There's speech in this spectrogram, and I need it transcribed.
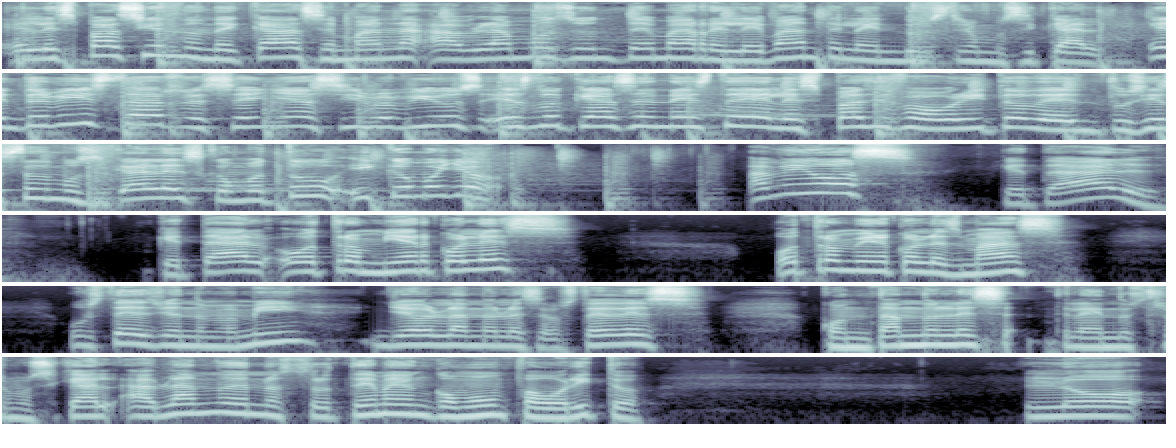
El espacio en donde cada semana hablamos de un tema relevante en la industria musical. Entrevistas, reseñas y reviews es lo que hacen este el espacio favorito de entusiastas musicales como tú y como yo. Amigos, ¿qué tal? ¿Qué tal? Otro miércoles. Otro miércoles más. Ustedes viéndome a mí, yo hablándoles a ustedes, contándoles de la industria musical, hablando de nuestro tema en común favorito lo,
